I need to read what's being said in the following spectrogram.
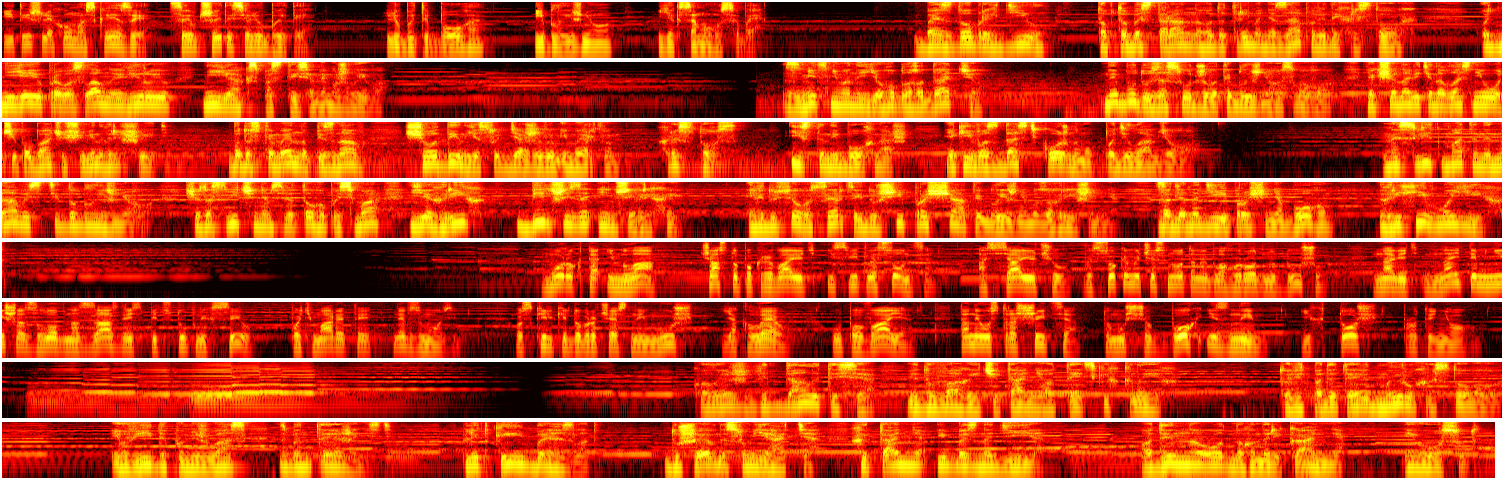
Іти шляхом аскези це вчитися любити, любити Бога і ближнього як самого себе. Без добрих діл, тобто без старанного дотримання заповідей Христових, однією православною вірою ніяк спастися неможливо. Зміцнюваний Його благодаттю, не буду засуджувати ближнього свого, якщо навіть і на власні очі побачу, що він грішить, бо достеменно пізнав, що один є суддя живим і мертвим Христос, істинний Бог наш, який воздасть кожному по ділам Його. Не слід мати ненависті до ближнього, що за свідченням святого письма є гріх більший за інші гріхи, і від усього серця і душі прощати ближньому зогрішення, задля надії прощення Богом гріхів моїх. Морок та імла часто покривають і світле сонце, а сяючу високими чеснотами благородну душу навіть найтемніша злобна заздрість підступних сил потьмарити не в змозі, оскільки доброчесний муж, як лев, уповає та не устрашиться, тому що Бог із ним, і хто ж проти нього. Коли ж віддалитеся від уваги і читання отецьких книг, то відпадете від миру Христового, і увійде поміж вас збентеженість, плітки і безлад, душевне сум'яття, хитання і безнадія, один на одного нарікання і осуд.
